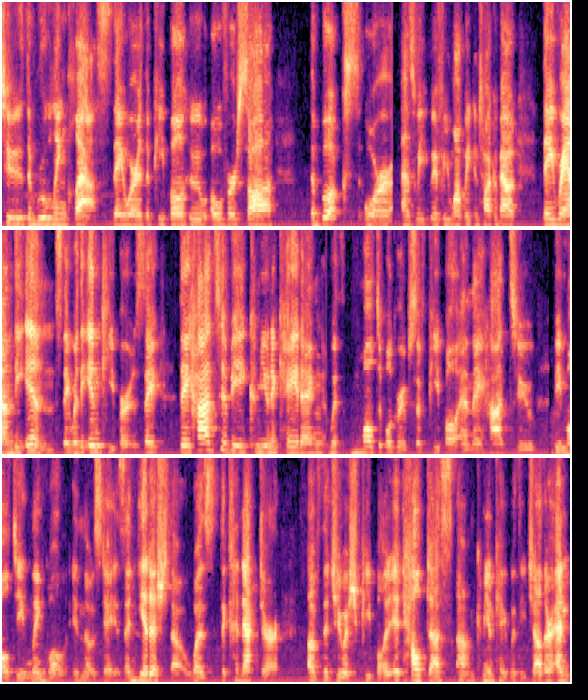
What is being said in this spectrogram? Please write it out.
to the ruling class. They were the people who oversaw the books, or as we, if we want, we can talk about, they ran the inns. They were the innkeepers. They they had to be communicating with multiple groups of people and they had to be multilingual in those days. And Yiddish, though, was the connector of the Jewish people. It, it helped us um, communicate with each other and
